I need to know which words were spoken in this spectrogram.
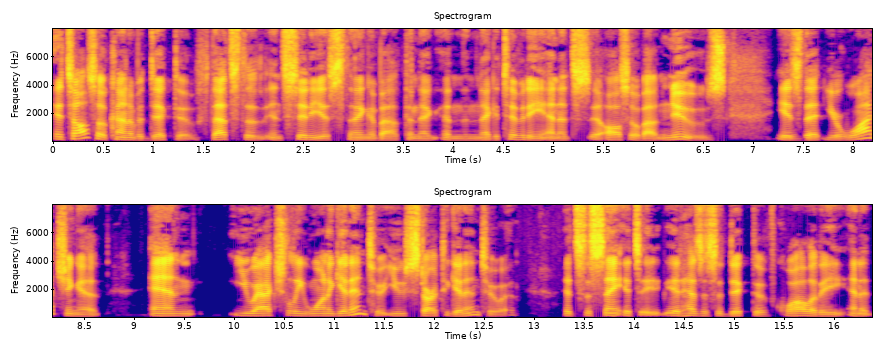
It's also kind of addictive. That's the insidious thing about the, neg- and the negativity, and it's also about news, is that you're watching it and you actually want to get into it. You start to get into it it's the same it's it, has this addictive quality and it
